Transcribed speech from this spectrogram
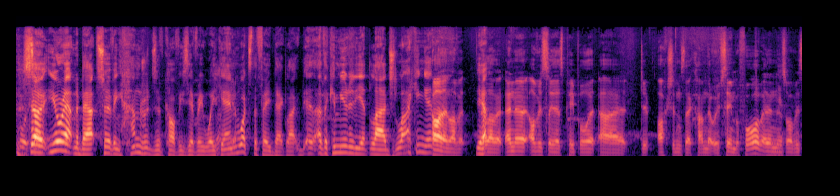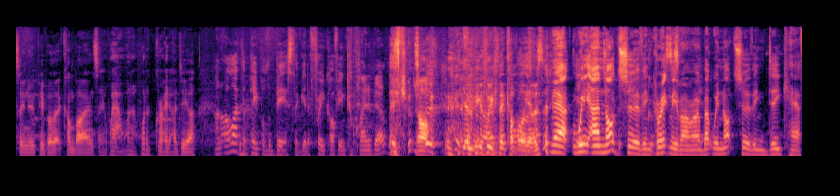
good. So you're out and about serving hundreds of coffees every weekend. What's the feedback like? Are the community at large liking it? Oh, they love it. Yep. They love it. And uh, obviously, there's people at uh, auctions that come that we've seen before, but then there's obviously new new people that come by and say, "Wow, what a, what a great idea." And I like the people the best that get a free coffee and complain about it. That's good Oh, yeah, we, we get a couple of those. Now, we are not serving, correct me if I'm wrong, but we're not serving decaf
